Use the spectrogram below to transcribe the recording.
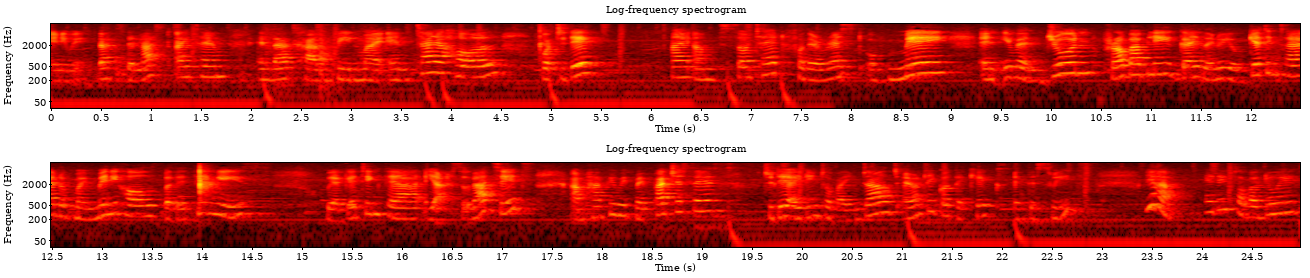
Anyway, that's the last item and that has been my entire haul for today. I am sorted for the rest of May and even June probably. Guys, I know you're getting tired of my mini hauls but the thing is we are getting there. Yeah, so that's it i'm happy with my purchases today i didn't overindulge i only got the cakes and the sweets yeah I didn't overdo it.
